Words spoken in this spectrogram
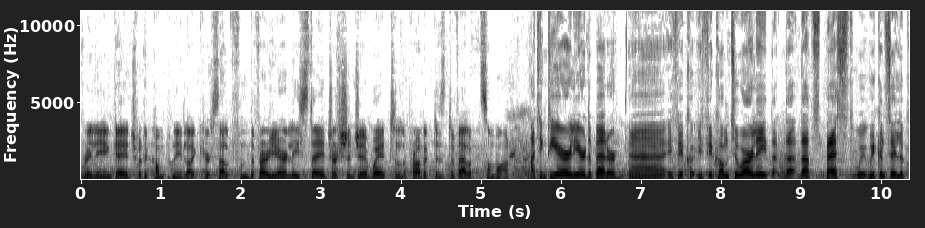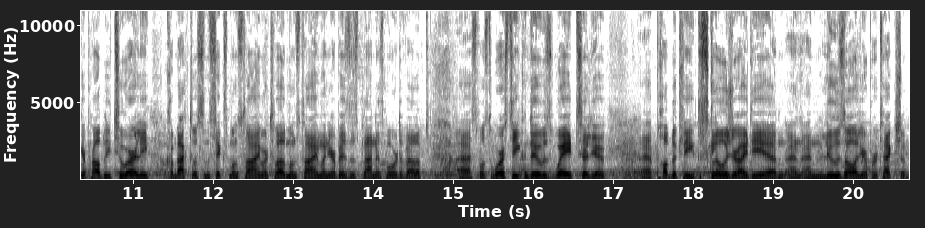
really engage with a company like yourself from the very early stage, or should you wait till the product is developed somewhat? I think the earlier the better. if, you, if you come too early, that, that that's best. We, we can say, look, you're probably too early come back to us in six months' time or 12 months' time when your business plan is more developed. Uh, I suppose the worst thing you can do is wait till you uh, publicly disclose your idea and, and, and, lose all your protection.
